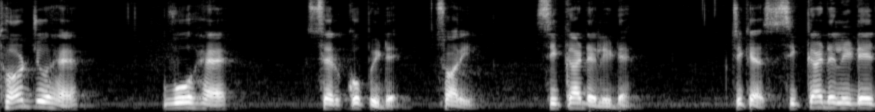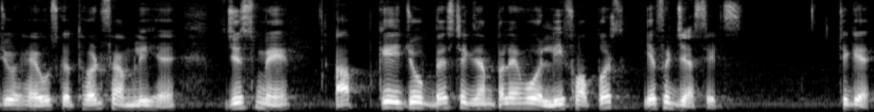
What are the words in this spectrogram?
थर्ड जो है, वो है सिरकोपीडे सॉरी सिकाडेलिडे ठीक है? सिकाडेलिडे जो है, उसका थर्ड फैमिली है, जिसमें आपके जो बेस्ट एग्ज़ाम्पल हैं वो लीफ हॉपर्स या फिर जैसिड्स ठीक है?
